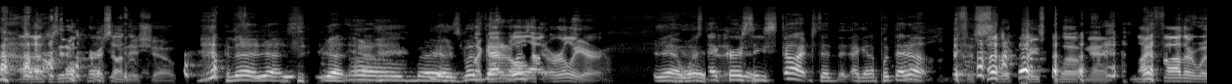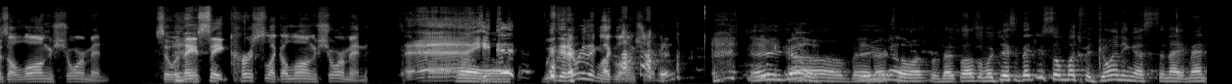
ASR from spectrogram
Uh, because they don't curse on this show. Yeah, yes, yes. Oh man. Yes, I got that- it all once- out earlier. Yeah, once that cursing starts, then I gotta put that up. It's a slippery slope, man. My father was a longshoreman. So when they say curse like a longshoreman, eh, he Uh. did. We did everything like longshoremen. There you go. Oh man, you that's go. awesome. That's awesome. Well, Jason, thank you so much for joining us tonight, man.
